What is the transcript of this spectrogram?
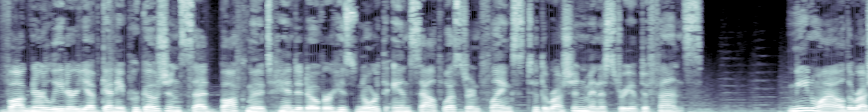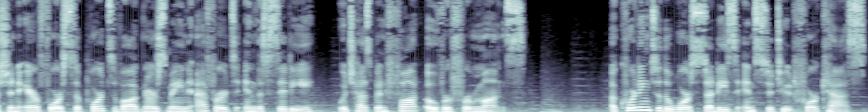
Wagner leader Yevgeny Prigozhin said Bakhmut handed over his north and southwestern flanks to the Russian Ministry of Defense. Meanwhile, the Russian Air Force supports Wagner's main effort in the city, which has been fought over for months. According to the War Studies Institute forecasts,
